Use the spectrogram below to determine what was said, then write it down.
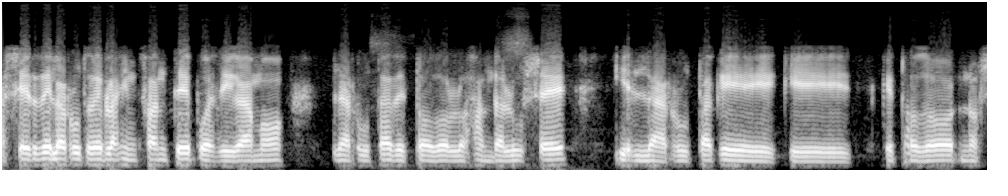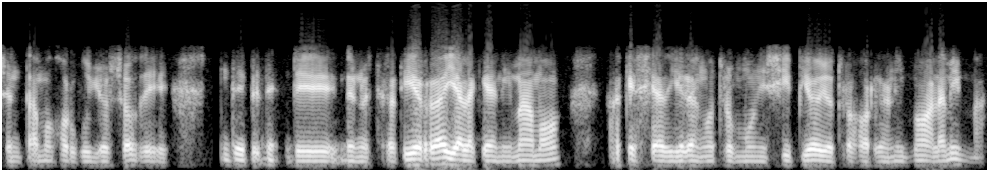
hacer de la ruta de Blas Infante pues digamos la ruta de todos los andaluces y es la ruta que, que que todos nos sentamos orgullosos de, de, nuestra tierra y a la que animamos a que se adhieran otros municipios y otros organismos a la misma.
